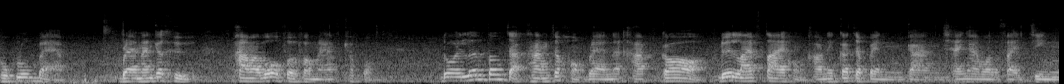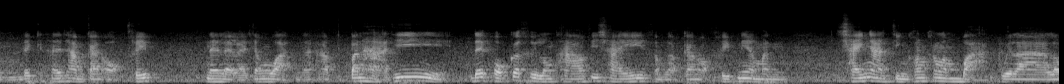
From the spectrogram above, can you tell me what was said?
ทุกรูปแบบ แบรนด์นั้นก็คือ p a m a b o Performance ครับผม โดยเริ่มต้นจากทางเจ้าของแบรนด์นะครับ ก็ด้วยไลฟ์สไตล์ของเขาเนี่ยก็จะเป็นการใช้งานมอเตอร์ไซค์จริง ได้ได้ทำการออกทริปในหลาย ๆ จังหวัดนะครับ ปัญหาที่ได้พบก็คือรองเท้าที่ใช้สำหรับการออกทริปเนี่ยมันใช้งานจริงค่อนข้างลำบาก เวลาเรา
